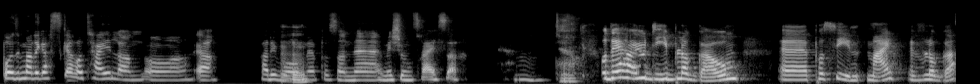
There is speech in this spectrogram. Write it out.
Både Madagaskar og Thailand og ja, har de vært Mhm. med på sånne misjonsreiser. Mm. Og det har jo de blogga om eh, på sine Nei, vlogga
